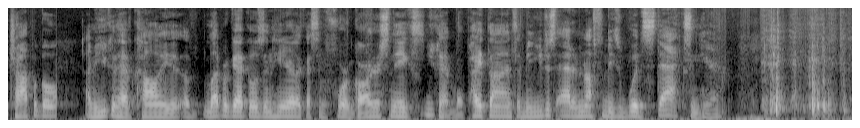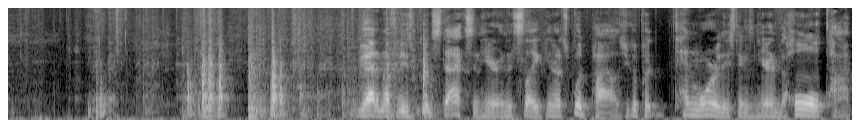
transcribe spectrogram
tropical. I mean, you could have colony of leopard geckos in here, like I said before, garter snakes. You could have more pythons. I mean, you just add enough of these wood stacks in here you add enough of these wood stacks in here, and it's like, you know, it's wood piles. You could put 10 more of these things in here, and the whole top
